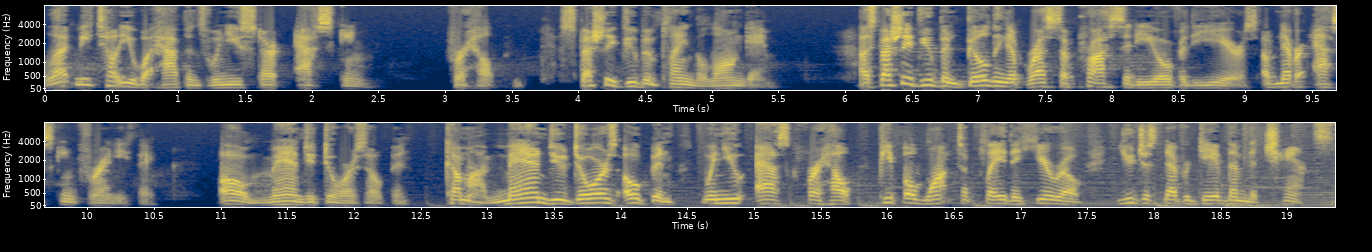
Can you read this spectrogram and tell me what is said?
Let me tell you what happens when you start asking for help, especially if you've been playing the long game, especially if you've been building up reciprocity over the years of never asking for anything. Oh man, do doors open. Come on, man, do doors open when you ask for help. People want to play the hero. You just never gave them the chance.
